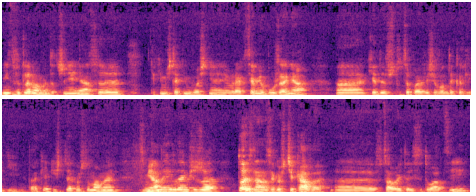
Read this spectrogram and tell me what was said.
niż zwykle mamy do czynienia z e, jakimiś takimi właśnie reakcjami oburzenia, e, kiedy w sztuce pojawia się wątek religijny. Tak? Jakiś, jakąś tu mamy zmiany i wydaje mi się, że to jest dla nas jakoś ciekawe e, w całej tej sytuacji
